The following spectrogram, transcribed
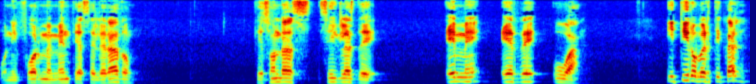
uniformemente acelerado, que son las siglas de MRUA, y tiro vertical.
